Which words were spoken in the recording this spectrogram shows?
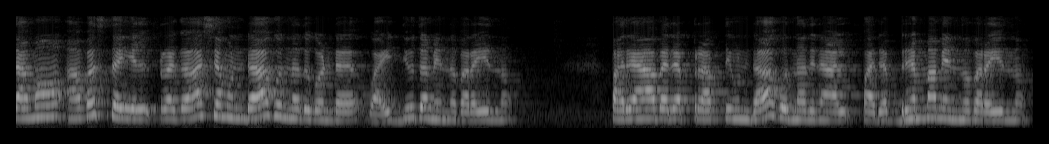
തമോ അവസ്ഥയിൽ പ്രകാശമുണ്ടാകുന്നതുകൊണ്ട് വൈദ്യുതമെന്ന് പറയുന്നു. പരാപരപ്രാപ്തി ഉണ്ടാകുന്നതിനാൽ പരബ്രഹ്മമെന്നു പറയുന്നു.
